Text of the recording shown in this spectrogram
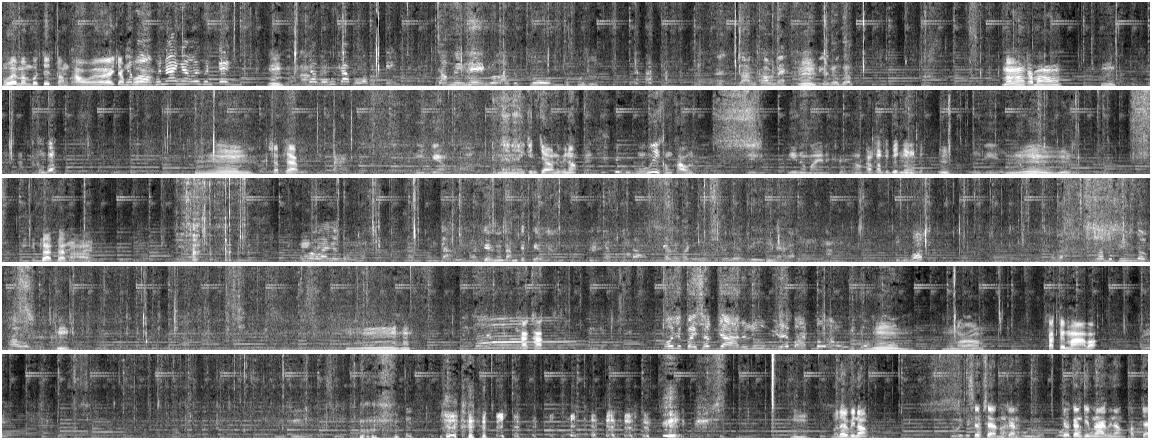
โอ้ยมันบ่ติดคำเขาเอ้ยอย่าจำบคออยกคนได้ไงเอ้ยคนเก่งอืมอย่าบอกคุณจักบอกว่าคนเก่งจำแห้งๆแล้วเอาจนทุ่มร้านเขาไหมอืมนี่เพิ่มเพิ่มมามากลับมาเอาอืมเพิ่งเพิ่งอืมแซ่บปาก นี่แก้วๆนี่ๆกินแจ่วนี่พี่น้องอุ้ยคำเขานะนี่นี่หน่อไม้เนี่ยเอาเอาคำไปเป็นเงินอืมนี่อืมอืม นี่จะครับครับอ่าโอ้ยยังหนุ่มนั่นทุกอย่างมันเจลนังดำจะเจลหนังแค่ปกติเรื่องมันดีจ้ะกินรสเราบอกกินดอกเผานะอืมอืม คักคักเราจะไปซักยานะลูกมีไรบาทเมื่อเอาอีกก่อนอืมอืมเหรอชักเข็มหาปะนี่คือมาได้พี่น้องแซ่บๆเหมือนกัน เจอกันคลิปหน้าพี่น้องขอบใจ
